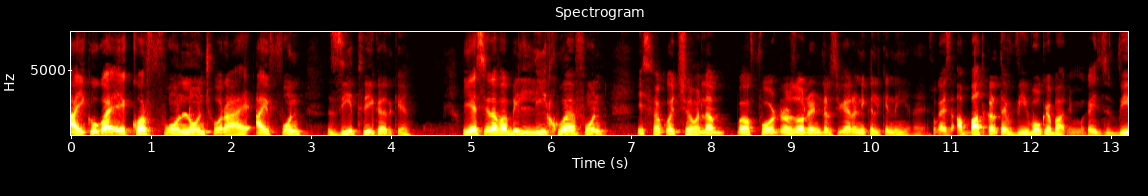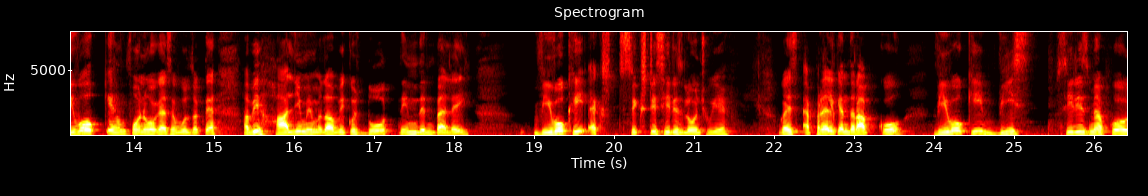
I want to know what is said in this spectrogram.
आईकू का एक और फ़ोन लॉन्च हो रहा है आईफोन जी थ्री करके। ये सिर्फ़ अभी लीक हुआ है फ़ोन, इसका कुछ मतलब फ़ोटोज़ और रेंडर्स वगैरह निकल के नहीं आए तो गाइज़ अब बात करते हैं वीवो के बारे में। गाइज़ वीवो के हम फ़ोनों को कैसे भूल सकते हैं? अभी हाल ही में मतलब अभी कुछ दो तीन दिन पहले ही वीवो की एक्स सिक्सटी सीरीज़ लॉन्च हुई है। गाइज़ अप्रैल के अंदर आपको वीवो की वी सीरीज़ में आपको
